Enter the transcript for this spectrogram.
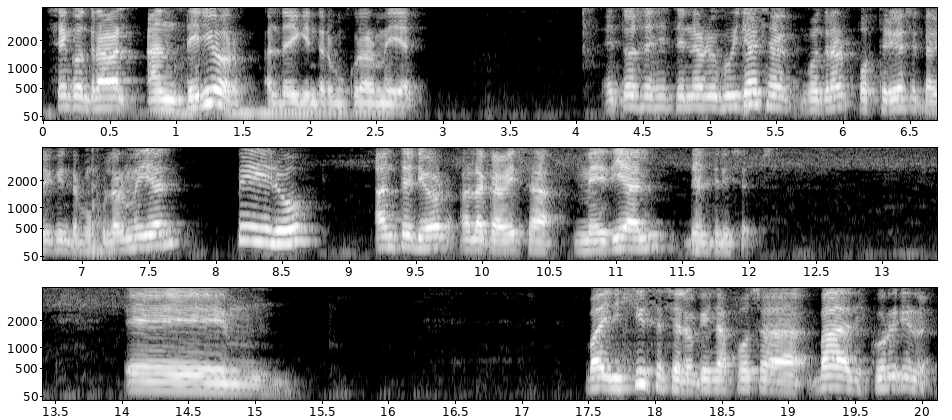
se encontraban anterior al tabique intermuscular medial. Entonces este nervio cubital se va a encontrar posterior a ese tabique intermuscular medial, pero anterior a la cabeza medial del tríceps. Eh, va a dirigirse hacia lo que es la fosa, va a discurrir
